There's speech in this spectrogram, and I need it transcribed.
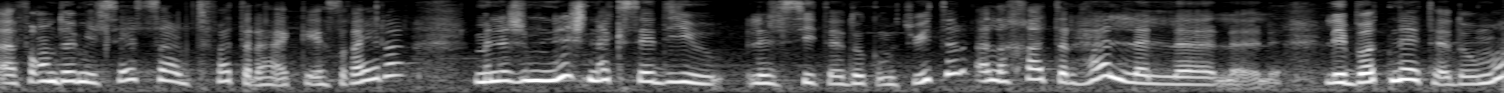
euh, en 2007 صارت فترة هكا صغيرة ما نجمناش نكسيديو للسيت هذوكم تويتر على خاطر هل لي بوت نت هذوما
